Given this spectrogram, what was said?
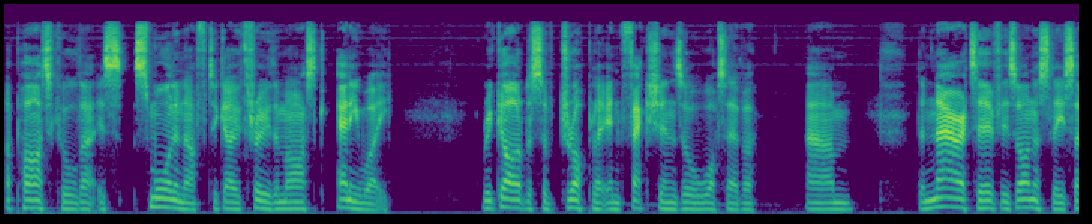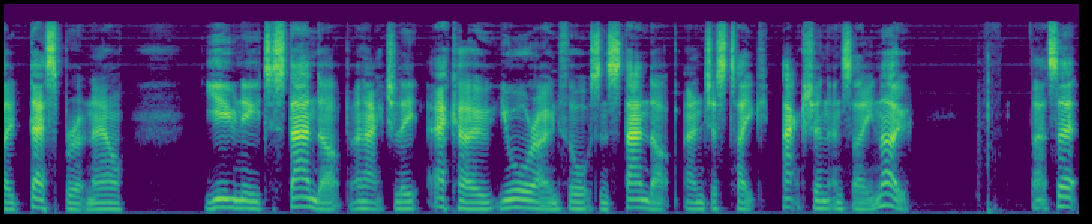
a particle that is small enough to go through the mask anyway, regardless of droplet infections or whatever. Um, the narrative is honestly so desperate now. You need to stand up and actually echo your own thoughts and stand up and just take action and say no. That's it.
